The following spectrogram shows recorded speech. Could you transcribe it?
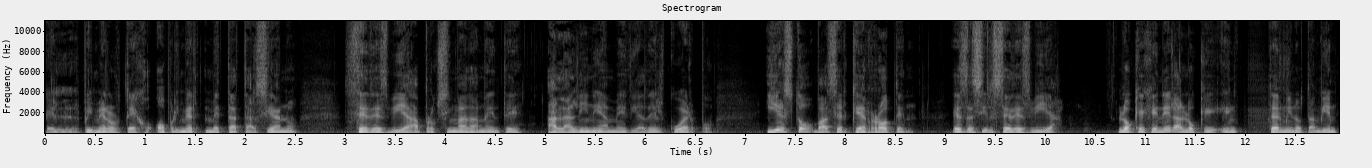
el primer ortejo o primer metatarsiano, se desvía aproximadamente a la línea media del cuerpo. Y esto va a hacer que roten, es decir, se desvía, lo que genera lo que en término también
